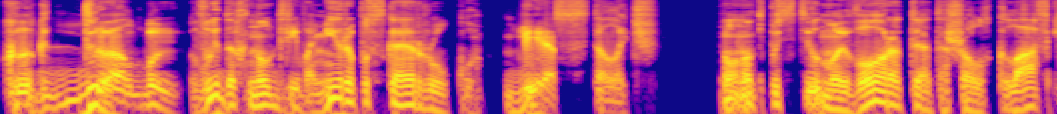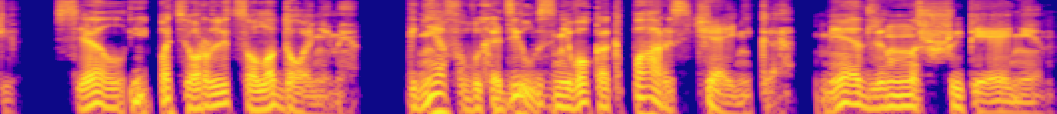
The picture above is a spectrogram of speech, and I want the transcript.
«Как дал бы!» — выдохнул Древомир, опуская руку. «Бестолочь!» Он отпустил мой ворот и отошел к лавке, сел и потер лицо ладонями. Гнев выходил из него, как пар из чайника, медленно с шипением.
